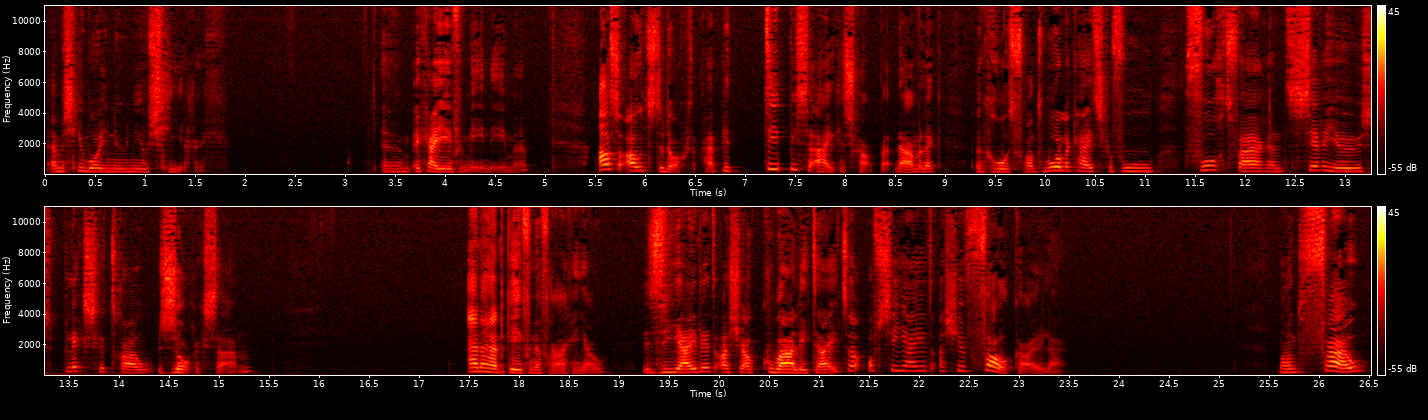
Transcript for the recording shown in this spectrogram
En misschien word je nu nieuwsgierig. Um, ik ga je even meenemen. Als oudste dochter heb je typische eigenschappen, namelijk een groot verantwoordelijkheidsgevoel, voortvarend, serieus, plichtsgetrouw, zorgzaam. En dan heb ik even een vraag aan jou. Zie jij dit als jouw kwaliteiten of zie jij het als je valkuilen? Want vrouw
